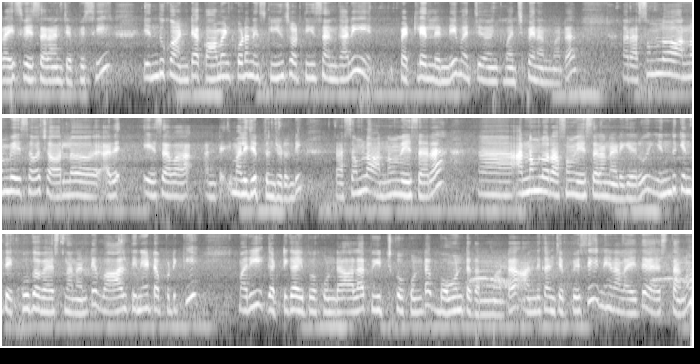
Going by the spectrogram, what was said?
రైస్ వేశారా? అని చెప్పేసి. ఎందుకు అంటే ఆ కామెంట్ కూడా నేను స్క్రీన్ షాట్ తీసాను కానీ పెట్టలేదులేండి. మర్చి ఇంక మర్చిపోయాను అనమాట రసంలో అన్నం వేసావా? చారులో అదే వేసావా? అంటే మళ్ళీ చెప్తాను చూడండి. రసంలో అన్నం వేసారా? అన్నంలో రసం వేసారని అడిగారు. ఎందుకు ఇంత ఎక్కువగా వేస్తున్నానంటే వాళ్ళు తినేటప్పటికి మరీ గట్టిగా అయిపోకుండా అలా పీల్చుకోకుండా బాగుంటుంది అనమాట అందుకని చెప్పేసి నేను అలా అయితే వేస్తాను.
